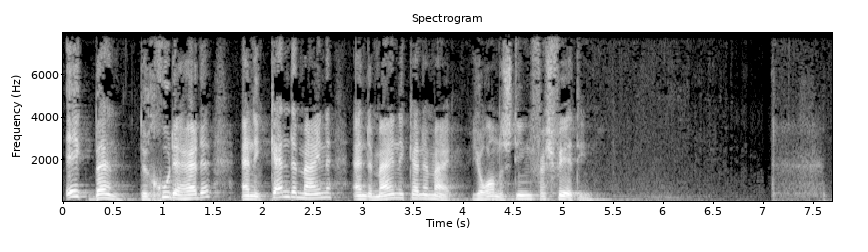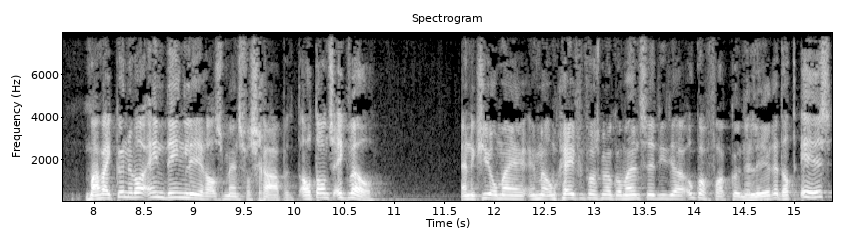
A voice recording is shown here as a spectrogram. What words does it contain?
Ik ben de goede herder en ik ken de mijne en de mijne kennen mij. Johannes 10, vers 14. Maar wij kunnen wel één ding leren als mens van schapen. Althans, ik wel. En ik zie om mij, in mijn omgeving volgens mij ook wel mensen die daar ook wel van kunnen leren. Dat is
